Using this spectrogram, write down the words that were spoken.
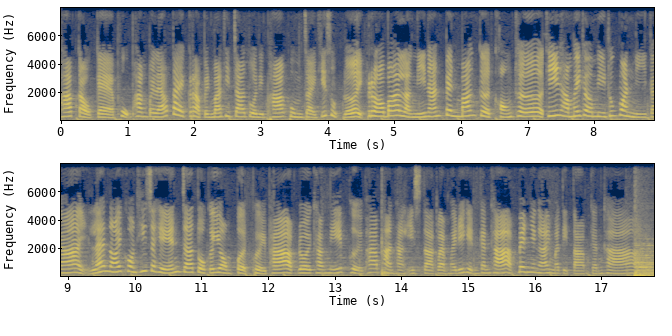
ภาพเก่าแก่ผุพังไปแล้วแต่กลับเป็นบ้านที่เจ้าตัวนิภาคภูมิใจที่สุดเลยเพราะบ้านหลังนี้นั้นเป็นบ้านเกิดของเธอ ที่ทำให้เธอมีทุกวันนี้ได้ และน้อยคนที่จะเห็นเจ้าตัวก็ยอมเปิดเผยภาพ โดยครั้งนี้เผยภาพผ่านทางอินสตาแกรมให้ได้เห็นกันค่ะ เป็นยังไงมาติดตามกันค่ะ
